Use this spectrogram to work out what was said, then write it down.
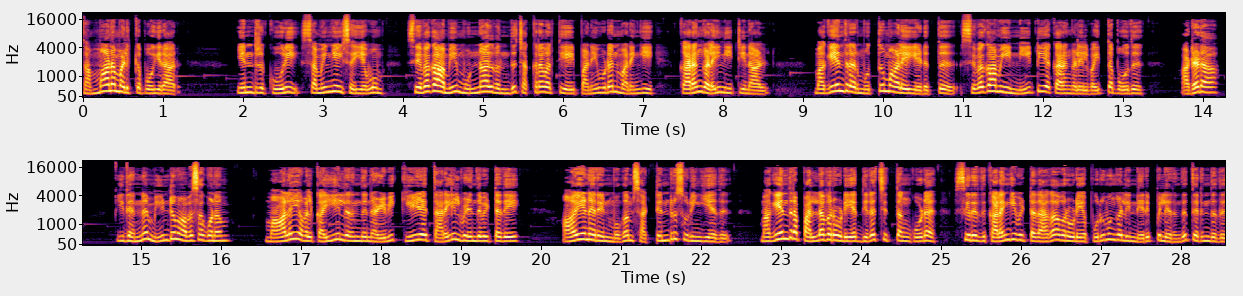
சம்மானம் அளிக்கப் போகிறார் என்று கூறி சமிஞ்ஞை செய்யவும் சிவகாமி முன்னால் வந்து சக்கரவர்த்தியை பணிவுடன் வணங்கி கரங்களை நீட்டினாள். மகேந்திரர் முத்துமாலையை எடுத்து சிவகாமியின் நீட்டிய கரங்களில் வைத்தபோது அடடா இதென்ன மீண்டும் அவசகுணம்? மாலை அவள் கையிலிருந்து நழுவி கீழே தரையில் விழுந்துவிட்டதே. ஆயனரின் முகம் சட்டென்று சுருங்கியது. மகேந்திர பல்லவருடைய திடச்சித்தங்கூட சிறிது கலங்கிவிட்டதாக அவருடைய புருவங்களின் நெருப்பிலிருந்து தெரிந்தது.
